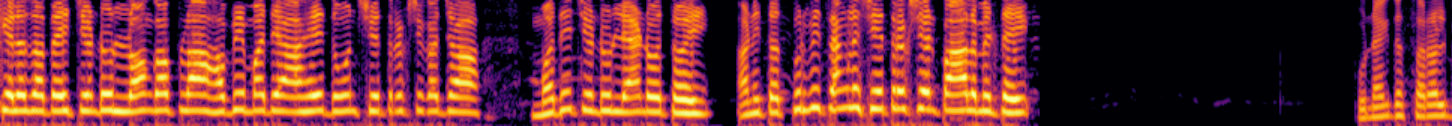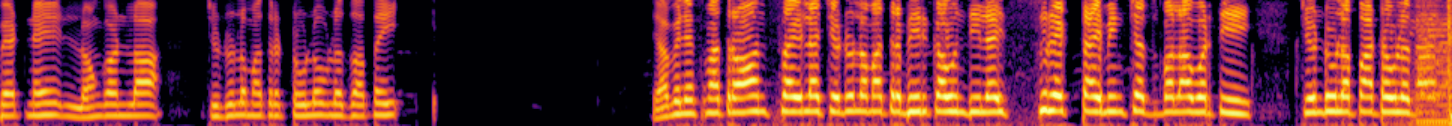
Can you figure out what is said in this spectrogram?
केलं जात आहे. चेंडू लॉंग ऑफला हवेमध्ये आहे. दोन क्षेत्रक्षकाच्या मध्ये चेंडू लँड होतोय. आणि तत्पूर्वी चांगलं क्षेत्रक्षण पाहायला मिळतंय. पुन्हा एकदा सरळ बॅटने लॉंग ऑनला चेंडूला मात्र टोलवलं जात आहे यावेळेस मात्र ऑन साईडला चेंडूला मात्र भिरकावून दिलंय. सुरेख टायमिंगच्याच बलावरती चेंडूला पाठवलं जात.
